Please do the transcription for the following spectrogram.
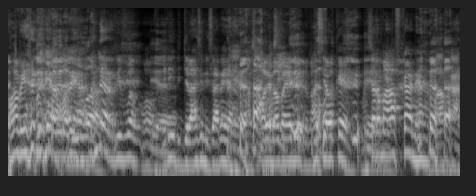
Oh, bener, oh, iya, dibuang. bener dibuang. Oh, Iya. jadi dijelasin di sana ya. Oleh bapaknya dia masih oke. Termaafkan ya. maafkan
